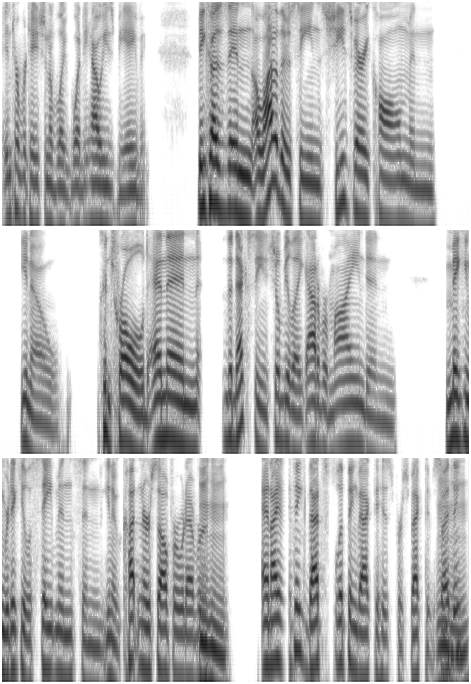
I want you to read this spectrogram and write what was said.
interpretation of like what how he's behaving. Because in a lot of those scenes, she's very calm and you know controlled and then the next scene she'll be like out of her mind and making ridiculous statements and you know cutting herself or whatever mm-hmm. and I think that's flipping back to his perspective. So I think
